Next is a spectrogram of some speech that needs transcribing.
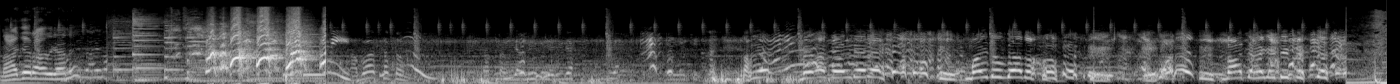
నాకే రాదు కానీ मेरा गोल दे रहे मैं डूबा दो ना जाके डिफेंस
